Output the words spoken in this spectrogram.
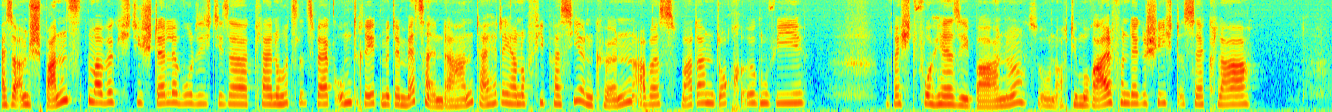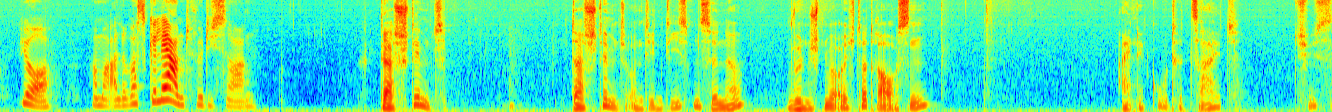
Also am spannendsten war wirklich die Stelle, wo sich dieser kleine Hutzelsberg umdreht mit dem Messer in der Hand. Da hätte ja noch viel passieren können, aber es war dann doch irgendwie recht vorhersehbar, ne? So, und auch die Moral von der Geschichte ist sehr klar. Ja, haben wir alle was gelernt, würde ich sagen. Das stimmt. Das stimmt. Und in diesem Sinne wünschen wir euch da draußen eine gute Zeit. Tschüss.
